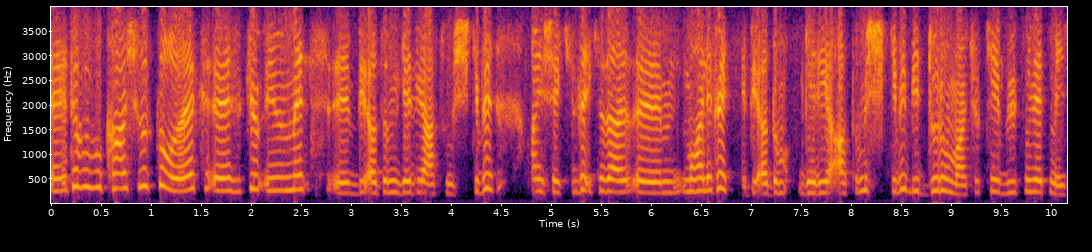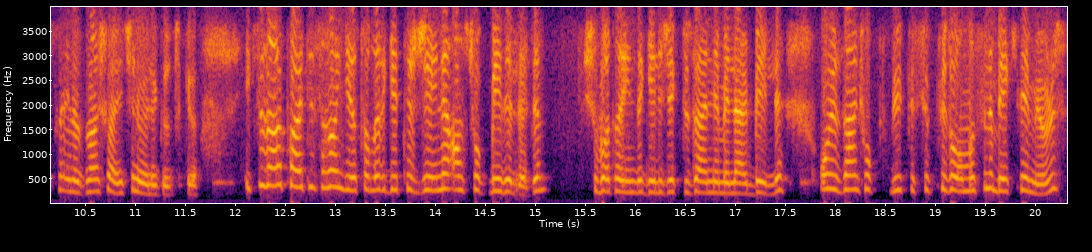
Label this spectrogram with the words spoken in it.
E, tabii bu karşılıklı olarak e, hükümet e, bir adım geriye atmış gibi aynı şekilde iktidar e, muhalefet bir adım geriye atmış gibi bir durum var. Türkiye Büyük Millet Meclisi en azından şu an için öyle gözüküyor. İktidar partisi hangi yasaları getireceğini az çok belirledi. Şubat ayında gelecek düzenlemeler belli. O yüzden çok büyük bir sürpriz olmasını beklemiyoruz.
